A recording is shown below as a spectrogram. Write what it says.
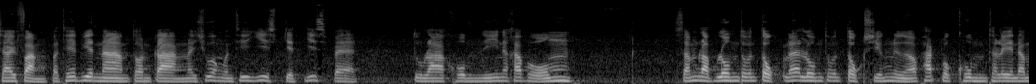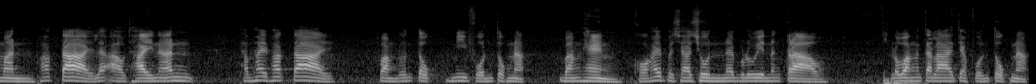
ชายฝั่งประเทศเวียดนามตอนกลางในช่วงวันที่ 27-28 ตุลาคมนี้นะครับผมสำหรับลมตะวันตกและลมตะวันตกเฉียงเหนือพัดปกคลุมทะเลดามัน ภาคใต้และอ่าวไทยนั้นทำให้ภาคใต้ ฝั่งตะวันตกมีฝนตกหนัก บางแห่งขอให้ประชาชนในบริเวณดังกล่าว ระวังอันตรายจากฝนตกหนัก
